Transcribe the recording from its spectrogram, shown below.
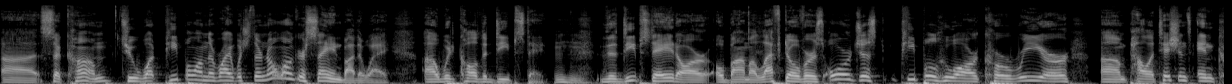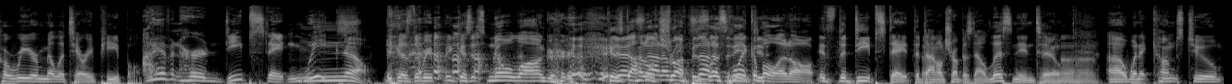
uh, succumbed to what people on the right, which they're no longer saying, by the way, uh, would call the deep state. The deep state are Obama leftovers or just people who are career um, politicians and career military people. I haven't heard deep state in weeks. No, because the re- because it's no longer because Donald not a- Trump it's is not listening applicable to, at all. It's the deep state that Donald Trump is now listening to uh, when it comes to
